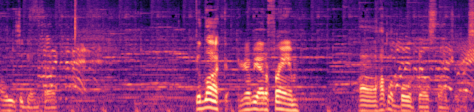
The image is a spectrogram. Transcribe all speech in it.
I'll use the gamepad. Good luck. You're gonna be out of frame. Uh, how about bullet bill sledge race?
